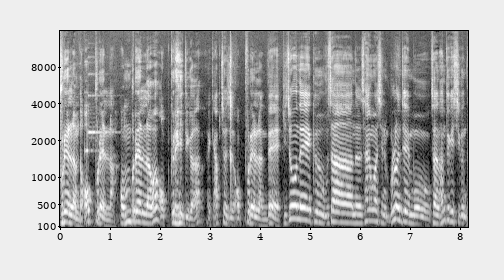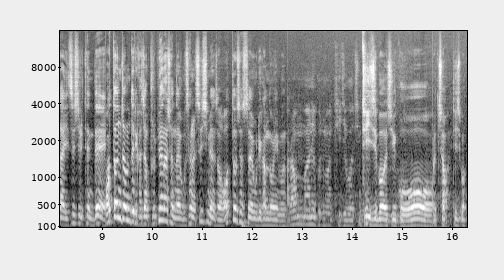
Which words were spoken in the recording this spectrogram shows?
브렐라입니다. 업브렐라. 엄브렐라와 업그레이드가 이렇게 합쳐진 업브렐라인데 기존의 그 우산을 사용하시는 물론 이제 뭐 우산 한두 개씩은 다 있으실 텐데 어떤 점들이 가장 불편하셨나요? 우산을 쓰시면서 어떠셨어요, 우리 감독님은? 바람만이 불면 뒤집어지고 뒤집어지고 그렇죠 뒤집어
